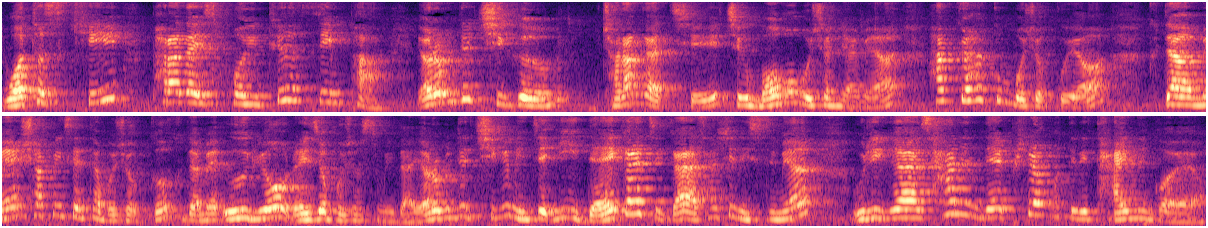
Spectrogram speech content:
워터스키, 파라다이스 포인트, 팀파. 여러분들 지금 저랑 같이 지금 뭐뭐 보셨냐면 학교 학군 보셨고요. 그 다음에 쇼핑센터 보셨고, 그 다음에 의료, 레저 보셨습니다. 여러분들 지금 이제 이 네 가지가 사실 있으면 우리가 사는데 필요한 것들이 다 있는 거예요.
